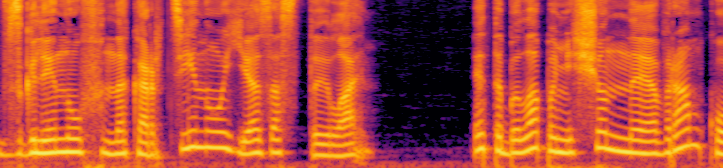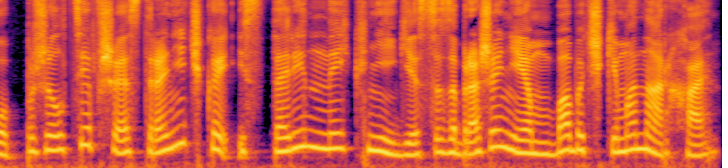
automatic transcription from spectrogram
Взглянув на картину, я застыла. Это была помещенная в рамку пожелтевшая страничка из старинной книги с изображением бабочки-монарха.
